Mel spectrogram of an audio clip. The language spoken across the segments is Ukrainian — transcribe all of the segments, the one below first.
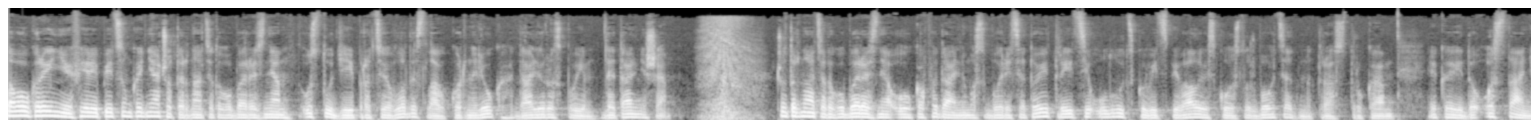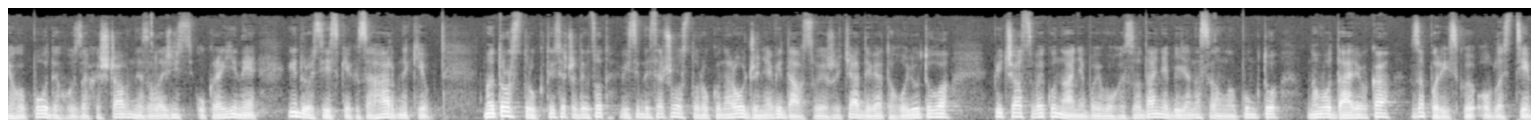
Слава Україні! В ефірі підсумки дня 14 березня. У студії працює Владислав Корнелюк. Далі розповім детальніше. 14 березня у кафедральному соборі Святої Трійці у Луцьку відспівали військовослужбовця Дмитра Струка, який до останнього подиху захищав незалежність України від російських загарбників. Дмитро Струк 1986 року народження віддав своє життя 9 лютого під час виконання бойового завдання біля населеного пункту Новодарівка Запорізької області.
